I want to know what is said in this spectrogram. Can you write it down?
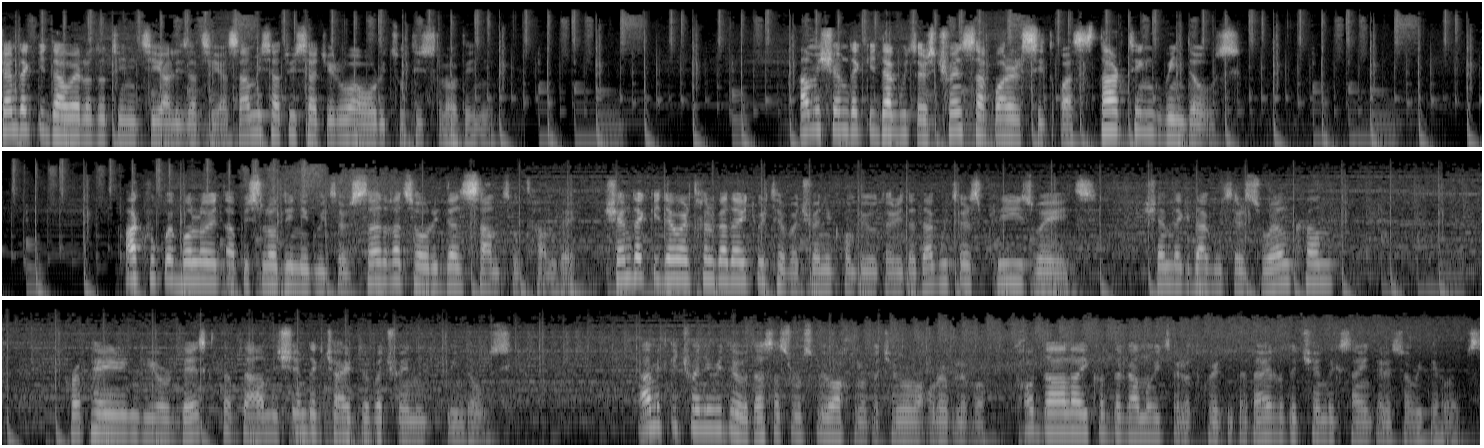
შემდეგ კი დაველოდოთ ინიციალიზაციას. ამისათვის საჭიროა 2 წუთის ლოდინი. ამის შემდეგ კი დაგვიწერს ჩვენ საყვარელ სიტყვას. Starting windows. აქ უკვე ბოლო ეტაპის ლოდინი გვიწევს სადღაც 2-დან 3 წუთამდე. შემდეგ კიდევ ერთხელ გადაიტვირთება ჩვენი კომპიუტერი და დაგვიწერს please wait. შემდეგ დაგვიწერს welcome. Preparing your desktop და ამის შემდეგ ჩაირთვება ჩვენი Windows-ი. ამით კი ჩვენი ვიდეო დასასრულს მივახლოვ და ჩემო მაყურებლებო, ხოთ და ლაიქოთ და გამოიწეროთ გვერდი და დაელოდეთ შემდეგ საინტერესო ვიდეოებს.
